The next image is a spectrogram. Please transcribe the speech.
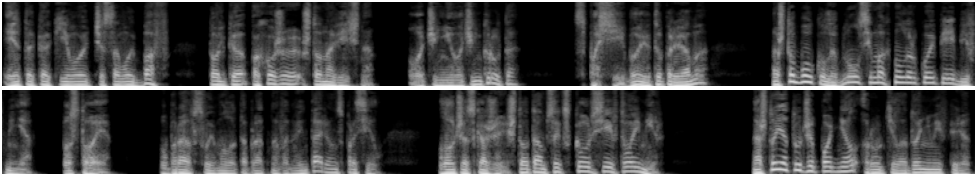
Это как его часовой баф, только похоже, что навечно. Очень и очень круто. Спасибо, это прямо. На что Бог улыбнулся и махнул рукой, перебив меня. Пустое. Убрав свой молот обратно в инвентарь, он спросил. Лучше скажи, что там с экскурсией в твой мир? На что я тут же поднял руки ладонями вперед.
